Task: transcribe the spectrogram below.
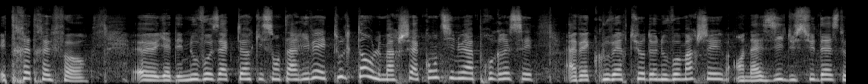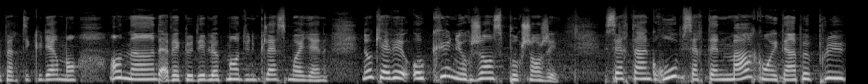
est très très fort. Euh, il y a des nouveaux acteurs qui sont arrivés et tout le temps, le marché a continué à progresser avec l'ouverture de nouveaux marchés en Asie du Sud-Est particulièrement, en Inde avec le développement d'une classe moyenne. Donc, il n'y avait aucune urgence pour changer. Certains groupes, certaines marques ont été un peu plus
